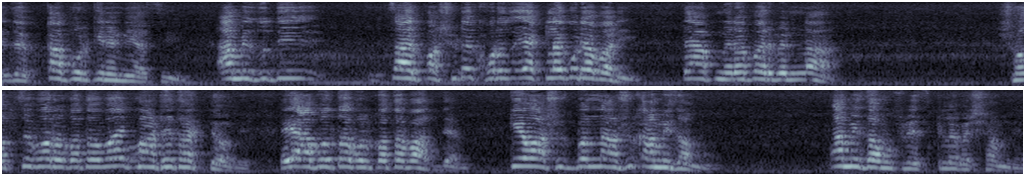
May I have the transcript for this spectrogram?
এই যে কাপড় কিনে নিয়ে আসি। আমি যদি চার, পাঁচশো টাকা খরচ একলা করে পারি তা আপনারা পারবেন না। সবচেয়ে বড় কথা ভাই, মাঠে থাকতে হবে। এই আবল তাবল কথা বাদ দেন। কেউ আসুক বা না আসুক, আমি যাব। আমি যাব ফ্রেশ ক্লাবের সামনে।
